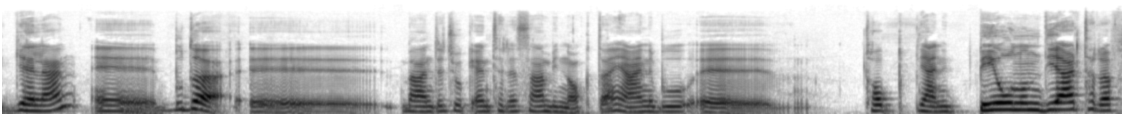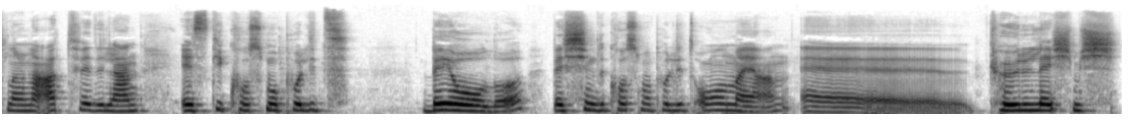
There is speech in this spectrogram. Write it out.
gelen e, bu da e, bence çok enteresan bir nokta. Yani bu e, top yani Beyoğlu'nun diğer taraflarına atfedilen eski kosmopolit Beyoğlu ve şimdi kosmopolit olmayan e, köylüleşmiş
